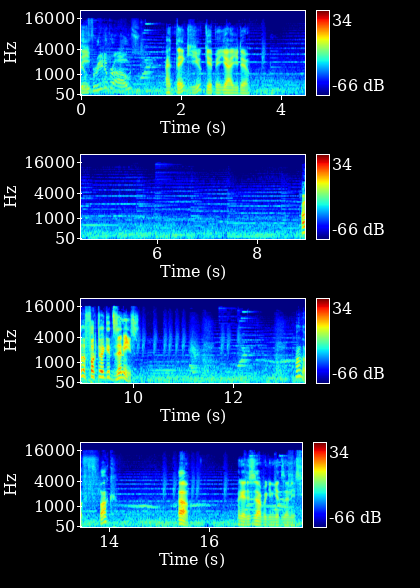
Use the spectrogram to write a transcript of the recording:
Feel free to browse. I think you give me. Yeah, you do. How the fuck do I get Zennies? How the fuck? Oh. Okay, this is how we can get Zennies.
